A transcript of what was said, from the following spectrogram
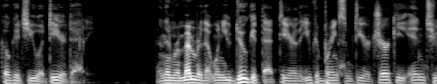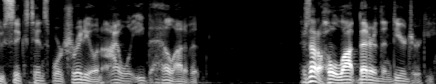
go get you a deer, Daddy. And then remember that when you do get that deer, that you could bring some deer jerky into 610 Sports Radio, and I will eat the hell out of it. There's not a whole lot better than deer jerky.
